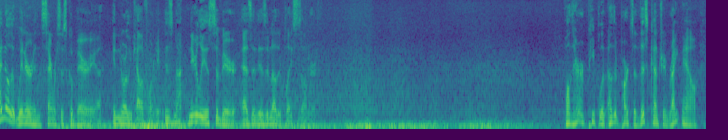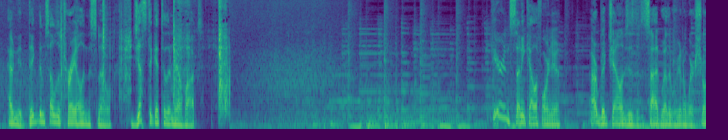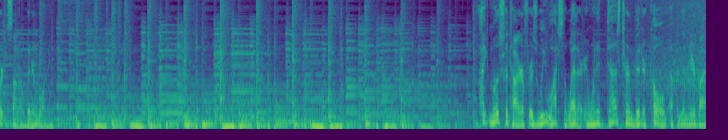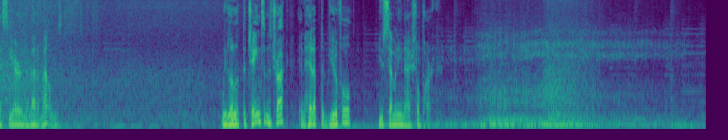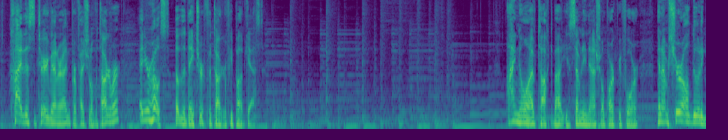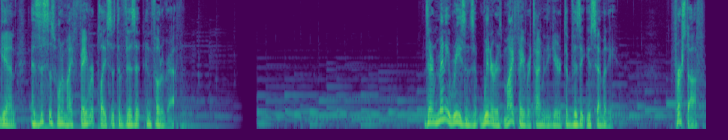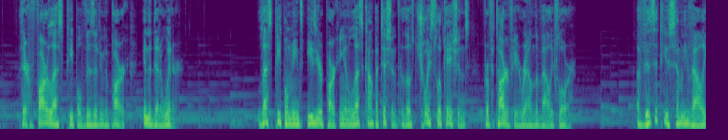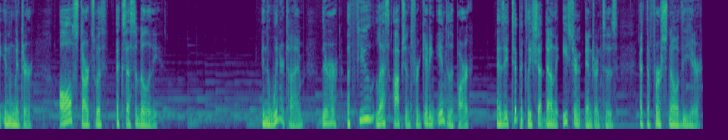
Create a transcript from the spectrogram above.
I know that winter in San Francisco Bay Area in Northern California is not nearly as severe as it is in other places on Earth. While there are people in other parts of this country right now having to dig themselves a trail in the snow just to get to their mailbox, here in sunny California, our big challenge is to decide whether we're going to wear shorts on a winter morning. Like most photographers, we watch the weather, and when it does turn bitter cold up in the nearby Sierra Nevada mountains, we load up the chains in the truck and head up to beautiful Yosemite National Park. Hi, this is Terry Vanderheiden, professional photographer, and your host of the Nature Photography Podcast. I know I've talked about Yosemite National Park before, and I'm sure I'll do it again, as this is one of my favorite places to visit and photograph. There are many reasons that winter is my favorite time of the year to visit Yosemite. First off, there are far less people visiting the park in the dead of winter. Less people means easier parking and less competition for those choice locations for photography around the valley floor. A visit to Yosemite Valley in winter all starts with accessibility. In the wintertime, there are a few less options for getting into the park as they typically shut down the eastern entrances at the first snow of the year.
